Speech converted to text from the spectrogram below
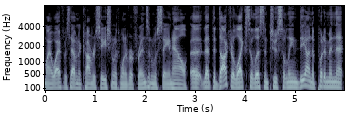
my wife was having a conversation with one of her friends and was saying how uh, that the doctor likes to listen to Celine Dion to put him in that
